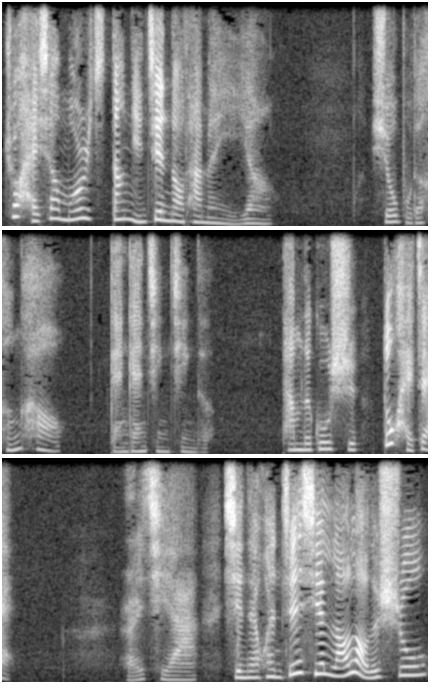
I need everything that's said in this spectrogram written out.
就还像 Morris 当年见到他们一样，修补的很好，干干净净的，他们的故事都还在。而且啊，现在换这些老老的书，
